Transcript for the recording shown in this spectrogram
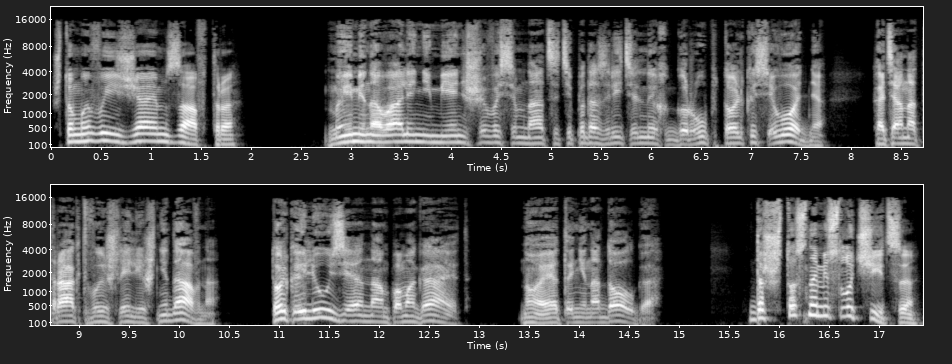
что мы выезжаем завтра. Мы миновали не меньше восемнадцати подозрительных групп только сегодня — хотя на тракт вышли лишь недавно. Только иллюзия нам помогает, но это ненадолго». «Да что с нами случится?»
